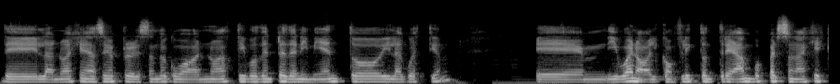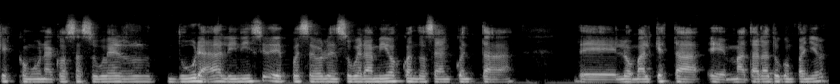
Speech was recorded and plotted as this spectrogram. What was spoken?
de las nuevas generaciones progresando como a nuevos tipos de entretenimiento y la cuestión. Eh, y bueno, el conflicto entre ambos personajes, que es como una cosa súper dura al inicio, y después se vuelven súper amigos cuando se dan cuenta de lo mal que está eh, matar a tu compañero.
